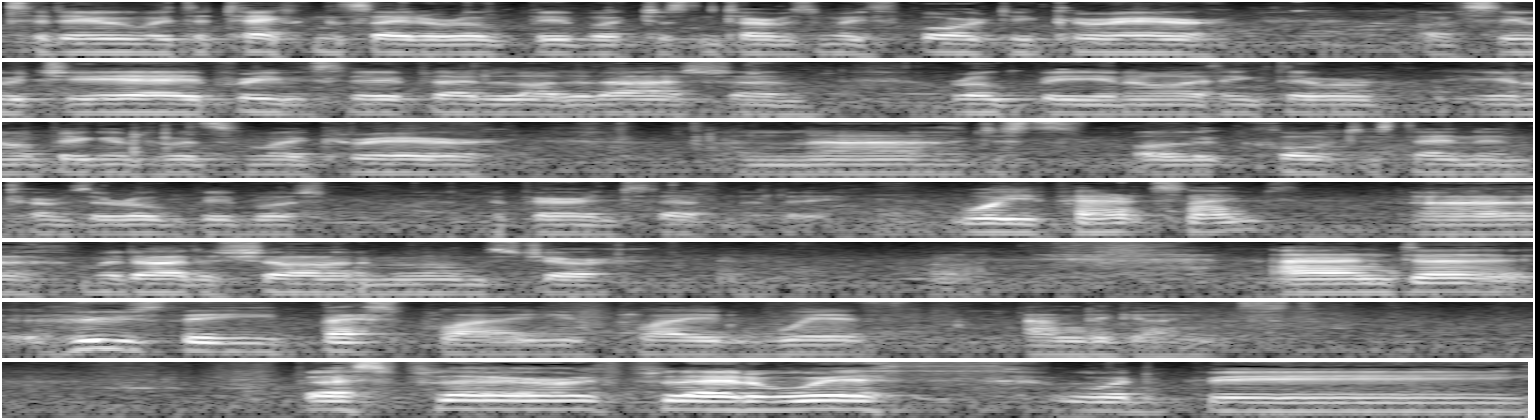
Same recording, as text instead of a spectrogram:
to do with the technical side of rugby, but just in terms of my sporting career, obviously with GAA previously I played a lot of that and rugby. You know, I think they were you know a big influence in my career, and uh, just all the coaches then in terms of rugby, but my parents definitely. What are your parents' names? Uh, my dad is Sean and my mum's Cher. And uh, who's the best player you've played with and against? Best player I've played with would be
